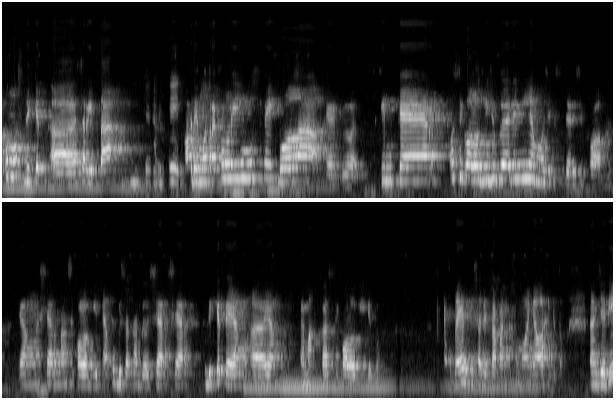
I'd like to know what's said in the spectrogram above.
aku mau sedikit uh, cerita. Oh demo traveling, musik, bola, oke okay, good skincare, oh psikologi juga ada nih yang mau dari psikolog yang share tentang psikologi ini aku bisa sambil share-share sedikit ya yang uh, yang emang ke psikologi gitu. Eh, sebenarnya bisa diterapkan ke semuanya lah gitu. Nah jadi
